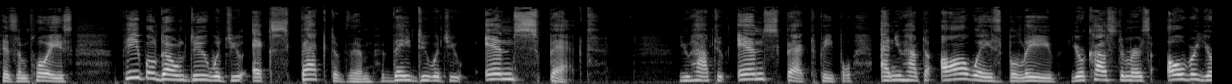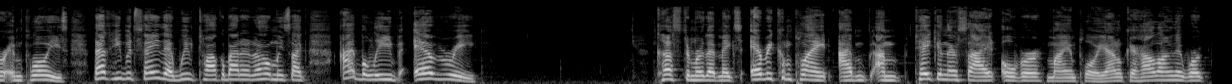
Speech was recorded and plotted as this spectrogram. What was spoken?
his employees, people don't do what you expect of them, they do what you inspect. You have to inspect people and you have to always believe your customers over your employees. That he would say that. We talk about it at home. He's like, I believe every customer that makes every complaint. I'm I'm taking their side over my employee. I don't care how long they worked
